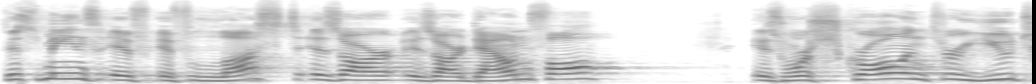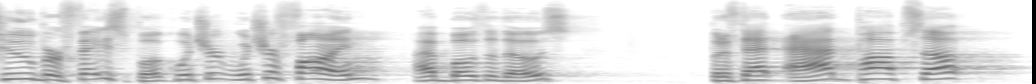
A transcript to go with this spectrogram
This means if, if lust is our, is our downfall, is we're scrolling through YouTube or Facebook, which are, which are fine. I have both of those. But if that ad pops up,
